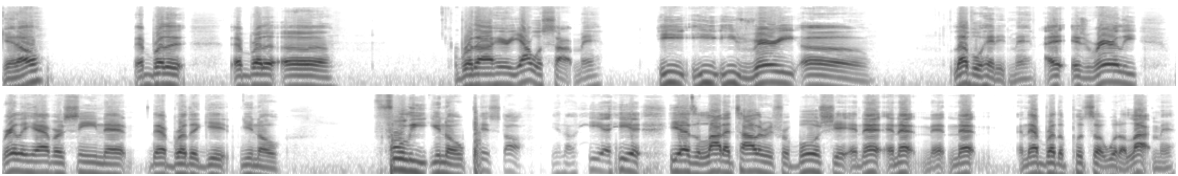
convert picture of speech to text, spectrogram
You know? That brother that brother uh brother out here, up, man? He he he's very uh level headed, man. It's rarely rarely have seen that that brother get you know fully you know pissed off. You know he he he has a lot of tolerance for bullshit, and that and that and that and that brother puts up with a lot, man.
